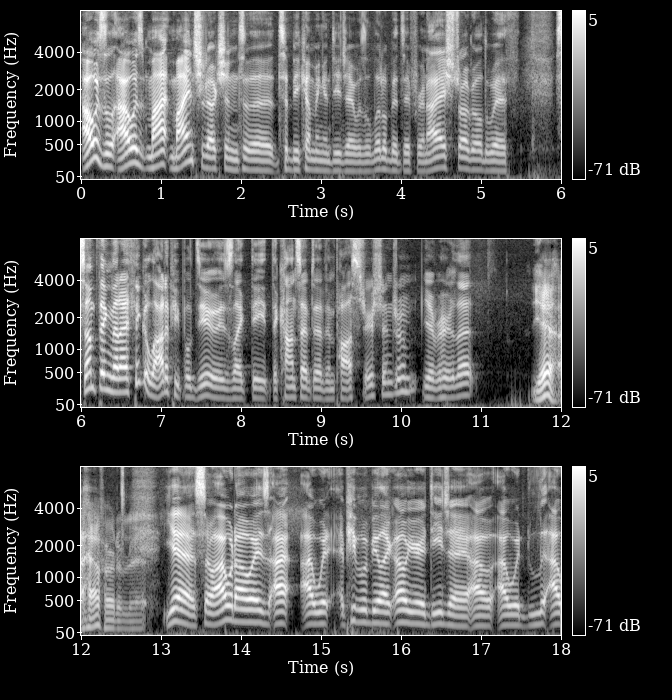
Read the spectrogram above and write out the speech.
I was I was my my introduction to to becoming a DJ was a little bit different. I struggled with something that I think a lot of people do is like the the concept of imposter syndrome. You ever heard of that? Yeah, I have heard of that. Yeah, so I would always I I would people would be like, "Oh, you're a DJ." I I would li- I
